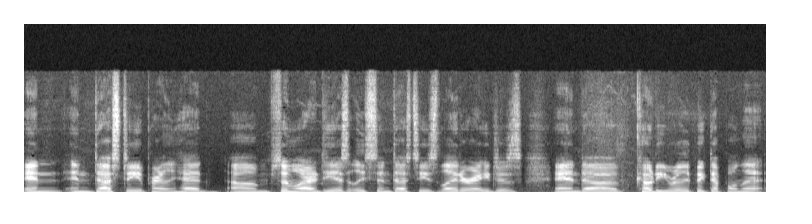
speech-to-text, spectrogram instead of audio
and and Dusty apparently had um, similar ideas, at least in Dusty's later ages. And uh, Cody really picked up on that.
